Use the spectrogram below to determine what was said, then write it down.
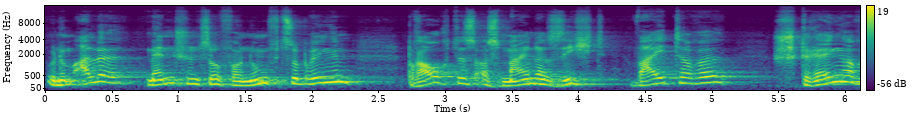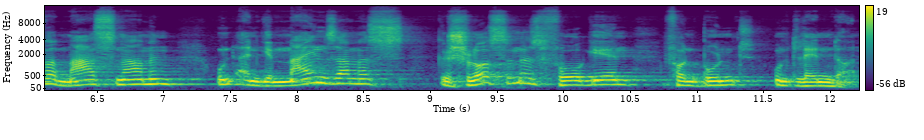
Und um alle Menschen zur Vernunft zu bringen, braucht es aus meiner Sicht weitere, strengere Maßnahmen und ein gemeinsames, geschlossenes Vorgehen von Bund und Ländern.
